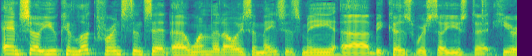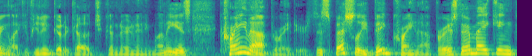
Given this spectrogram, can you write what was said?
And so you can look, for instance, at uh, one that always amazes me uh, because we're so used to hearing, like, if you didn't go to college, you couldn't earn any money, is crane operators, especially big crane operators. They're making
